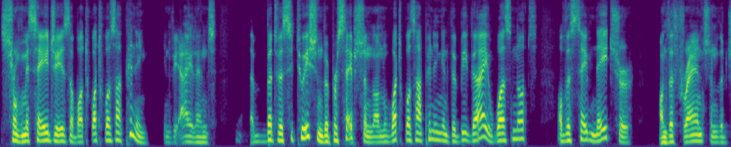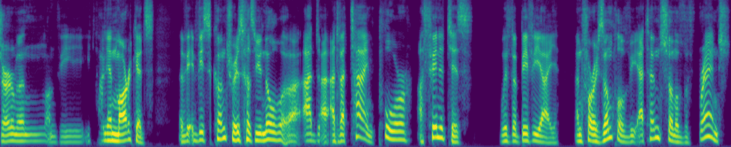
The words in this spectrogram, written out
strong messages about what was happening in the island. Uh, but the situation, the perception on what was happening in the BVI was not of the same nature on the French and the German, on the Italian markets. These countries, as you know, uh, had at that time poor affinities with the BVI. And for example, the attention of the French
